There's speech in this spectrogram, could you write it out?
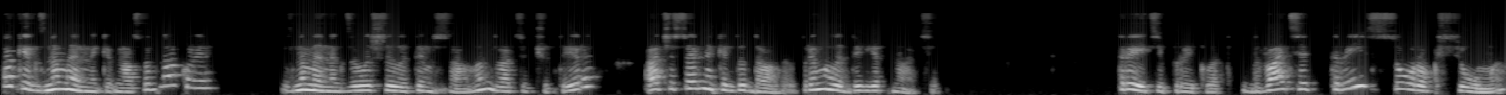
Так як знаменники в нас однакові, знаменник залишили тим самим 24, а чисельники додали, отримали 19. Третій приклад. 23 47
